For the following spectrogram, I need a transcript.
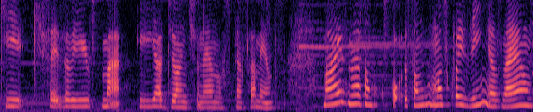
que, que fez eu ir, ir adiante, né? Nos pensamentos. Mas, né, são, são umas coisinhas, né?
